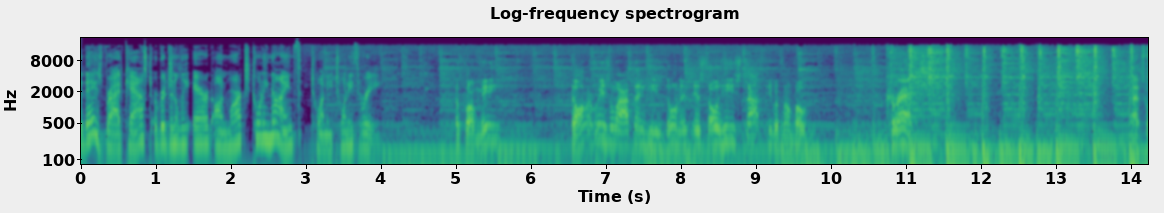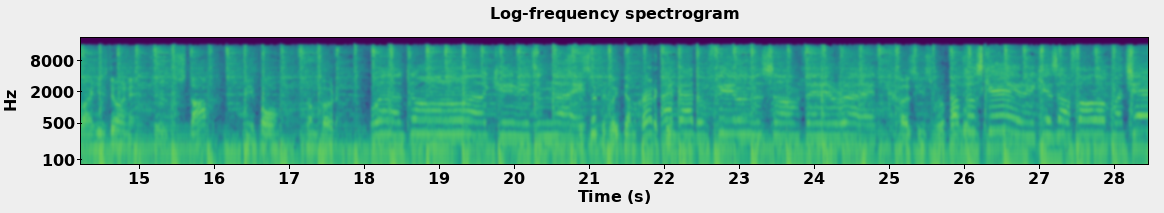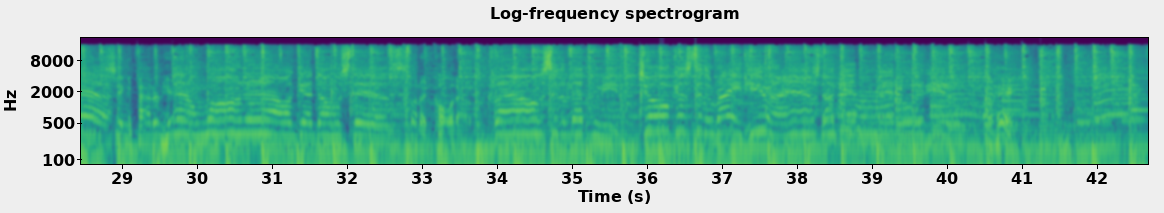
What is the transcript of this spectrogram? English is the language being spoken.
Today's broadcast originally aired on March 29th, 2023. For me, the only reason why I think he's doing it is so he stops people from voting. Correct. That's why he's doing it, to stop people from voting. Well, I don't know why I came here tonight. Specifically, Democratic I people. Because he's a I'm so scared in case I fall off my chair. Seeing a pattern here? And I'm wondering how I'll get down the stairs. Thought I'd call it out. Clowns to the left of me, jokers to the right. Here I am, stuck in the middle with you. Oh, hey.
